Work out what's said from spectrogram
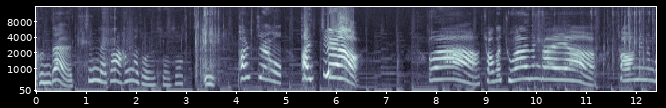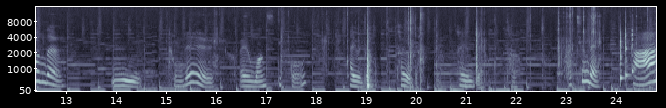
근데 침대가 하나 더 있어서 오 팔찌요. 팔찌요. 와 저가 좋아하는 거예요. 처음 있는 건데. 오 아예 왕 스티커. 다 열자. 다 열자 자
